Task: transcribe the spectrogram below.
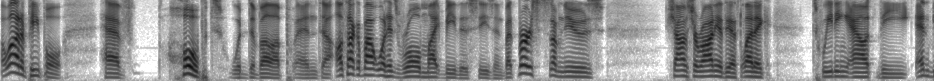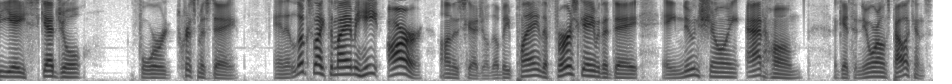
a lot of people have hoped would develop, and uh, I'll talk about what his role might be this season. But first, some news. Shams Charania of The Athletic tweeting out the NBA schedule for Christmas Day. And it looks like the Miami Heat are on the schedule. They'll be playing the first game of the day, a noon showing at home against the New Orleans Pelicans.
